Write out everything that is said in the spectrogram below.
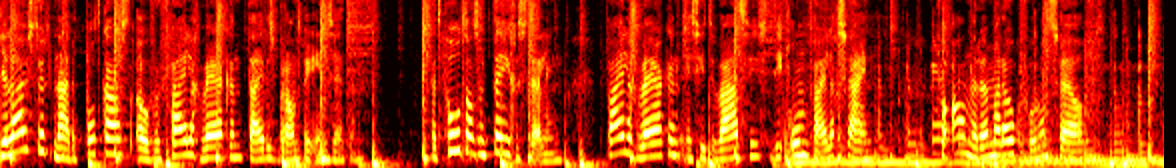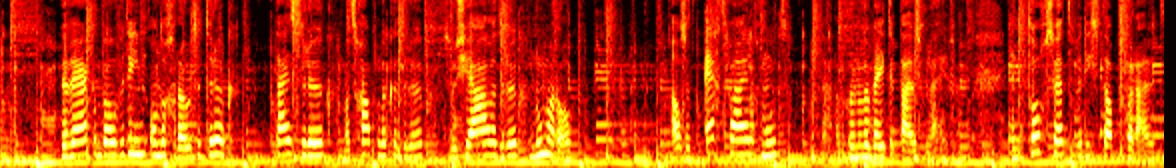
Je luistert naar de podcast over veilig werken tijdens brandweerinzetten. Het voelt als een tegenstelling. Veilig werken in situaties die onveilig zijn. Voor anderen, maar ook voor onszelf. We werken bovendien onder grote druk. Tijdsdruk, maatschappelijke druk, sociale druk, noem maar op. Als het echt veilig moet, nou, dan kunnen we beter thuis blijven. En toch zetten we die stap vooruit.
